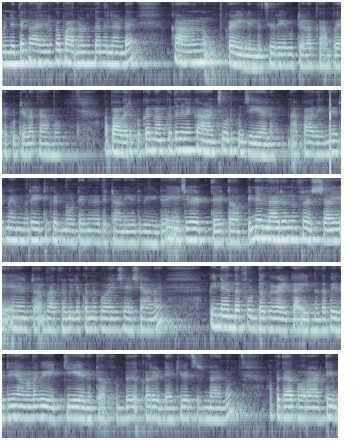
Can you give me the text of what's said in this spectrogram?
മുന്നത്തെ കാര്യങ്ങളൊക്കെ പറഞ്ഞു കൊടുക്കാന്നല്ലാണ്ട് കാണാനൊന്നും കഴിയില്ലല്ലോ. ചെറിയ കുട്ടികളൊക്കെ ആകുമ്പോൾ പേരക്കുട്ടികളൊക്കെ ആകുമ്പോൾ അപ്പോൾ അവർക്കൊക്കെ നമുക്കത് ഇങ്ങനെ കാണിച്ചു കൊടുക്കും ചെയ്യാമല്ലോ അപ്പോൾ അതിന് ഒരു മെമ്മറി ആയിട്ട് കിടന്നോട്ടെ എന്ന് കരുതിയിട്ടാണ് ഈ ഒരു വീഡിയോ വീഡിയോ എടുത്തത് കേട്ടോ. പിന്നെ എല്ലാവരും ഒന്ന് ഫ്രഷായി ബാത്റൂമിലൊക്കെ ഒന്ന് പോയതിന് ശേഷമാണ് പിന്നെ എന്താ ഫുഡൊക്കെ കഴിക്കാതിരുന്നത് അപ്പോൾ ഇവർ ഞങ്ങളെ വെയിറ്റ് ചെയ്തിട്ട് ഫുഡ് ഒക്കെ റെഡിയാക്കി വെച്ചിട്ടുണ്ടായിരുന്നു. അപ്പോൾ ഇതാ പൊറാട്ടയും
